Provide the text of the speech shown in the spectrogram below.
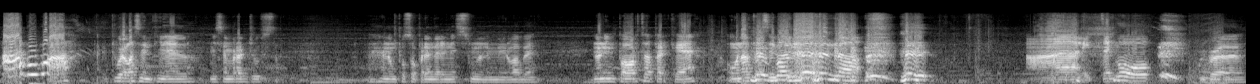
Ah, papà! Pure la sentinella, mi sembra giusto. Eh, non posso prendere nessuno nemmeno, vabbè. Non importa perché ho un'altra sentinella. no. Ah, let's go! Bruh.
